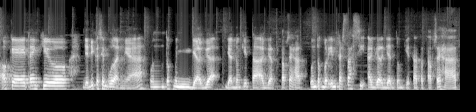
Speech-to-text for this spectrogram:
Oke, okay, thank you. Jadi kesimpulannya, untuk menjaga jantung kita agar tetap sehat, untuk berinvestasi agar jantung kita tetap sehat,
